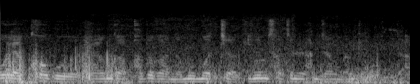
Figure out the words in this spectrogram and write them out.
나고야 커브 해안가 파도가 너무 멋져 기념사진을 한 장 남겨봅니다.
